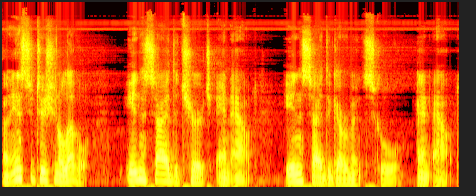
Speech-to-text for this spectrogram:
an institutional level, inside the church and out, inside the government school and out,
